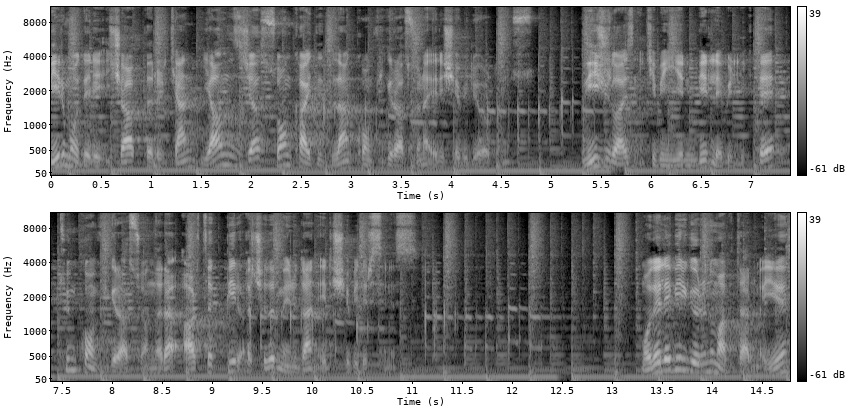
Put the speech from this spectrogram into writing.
bir modeli içe aktarırken yalnızca son kaydedilen konfigürasyona erişebiliyordunuz. Visualize 2021 ile birlikte tüm konfigürasyonlara artık bir açılır menüden erişebilirsiniz. Modele bir görünüm aktarmayı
